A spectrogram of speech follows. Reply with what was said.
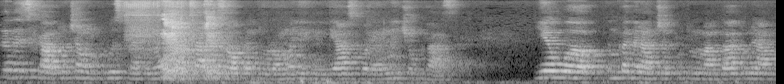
credeți că aduce un plus pentru noi la țară sau pentru românii din diaspora? În niciun caz. Eu, uh, încă de la începutul mandatului, am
